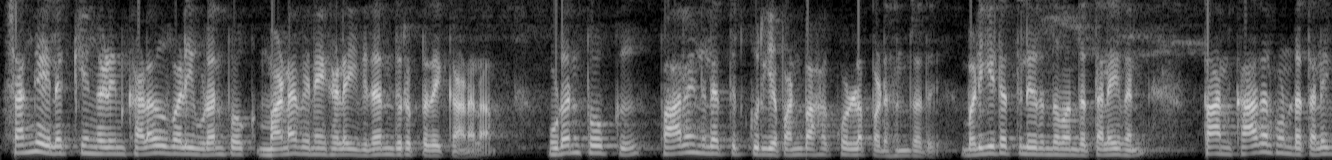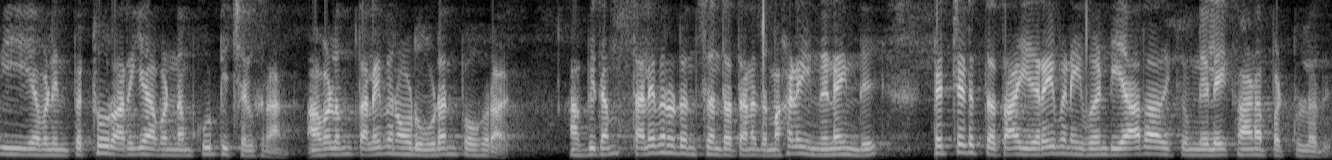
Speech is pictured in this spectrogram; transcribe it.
சங்க இலக்கியங்களின் களவு வழி உடன்போக்கு மனவினைகளை விதந்திருப்பதை காணலாம். உடன்போக்கு பாலை நிலத்திற்குரிய பண்பாக கொள்ளப்படுகின்றது. வெளியிடத்திலிருந்து வந்த தலைவன் தான் காதல் கொண்ட தலைவியை அவளின் பெற்றோர் அறியா வண்ணம் கூட்டிச் செல்கிறான். அவளும் தலைவனோடு உடன் போகிறாள். அவ்விதம் தலைவனுடன் சென்ற தனது மகளை நினைந்து பெற்றெடுத்த தாய் இறைவனை வேண்டி ஆராதிக்கும் நிலை காணப்பட்டுள்ளது.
